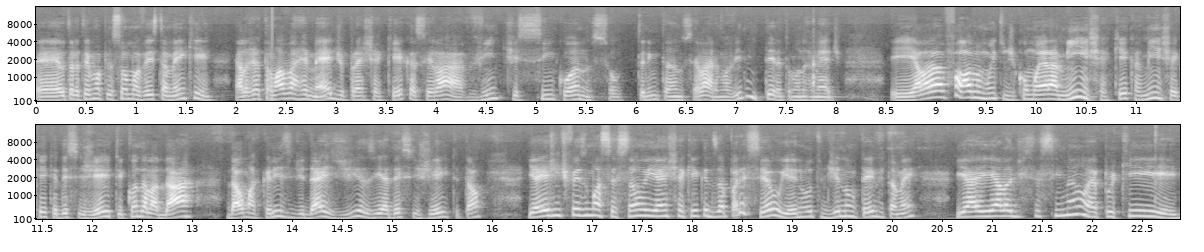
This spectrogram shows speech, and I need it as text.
É, eu tratei uma pessoa uma vez também que ela já tomava remédio para enxaqueca, sei lá, 25 anos ou 30 anos, sei lá, era uma vida inteira tomando remédio. E ela falava muito de como era a minha enxaqueca, a minha enxaqueca é desse jeito, e quando ela dá, dá uma crise de 10 dias e é desse jeito e tal. E aí a gente fez uma sessão e a enxaqueca desapareceu, e aí no outro dia não teve também. E aí ela disse assim, não, é porque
